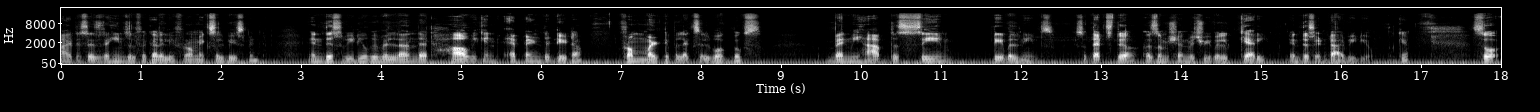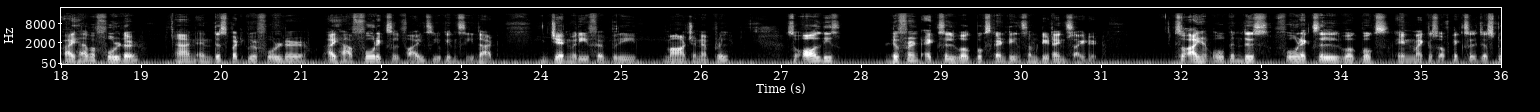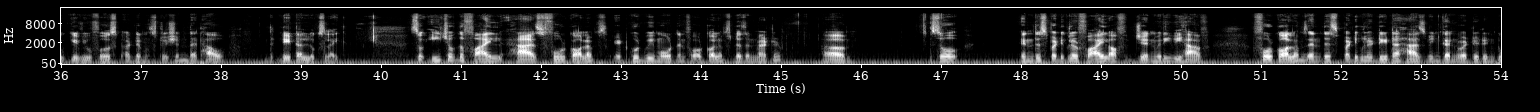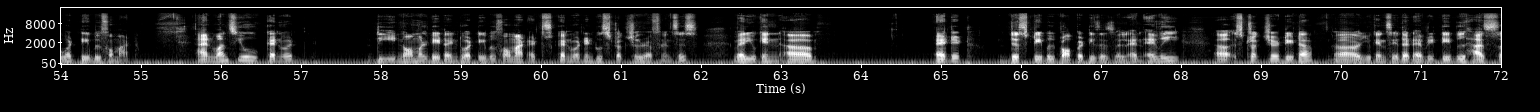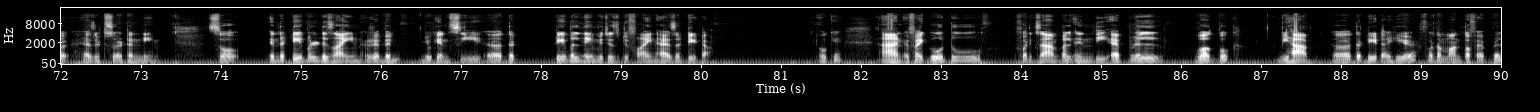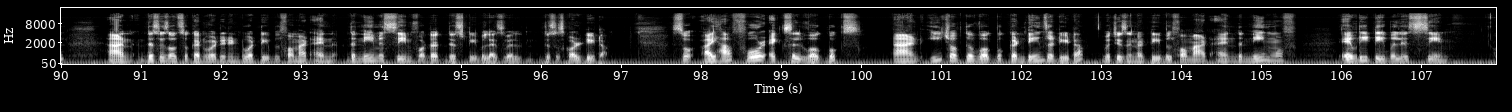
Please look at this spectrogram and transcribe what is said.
Hi, this is Rahim Zulfiqar Ali from Excel Basement. In this video, we will learn that how we can append the data from multiple Excel workbooks when we have the same table names. So that's the assumption which we will carry in this entire video. Okay. So I have a folder and in this particular folder, I have four Excel files. You can see that January, February, March and April. So all these different Excel workbooks contain some data inside it. So I have opened this four Excel workbooks in Microsoft Excel just to give you first a demonstration that how the data looks like. So each of the file has four columns. It could be more than four columns, doesn't matter. Uh, so in this particular file of January, we have four columns and this particular data has been converted into a table format. And once you convert the normal data into a table format, it's converted into structural references where you can uh, edit this table properties as well. And every uh, structured data, uh, you can say that every table has has its certain name. So in the table design ribbon, you can see uh, the table name which is defined as a data. Okay, and if I go to, for example, in the April workbook, we have uh, the data here for the month of April. And this is also converted into a table format and the name is same for that this table as well. This is called data. So I have four Excel workbooks and each of the workbook contains a data which is in a table format and the name of every table is same.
